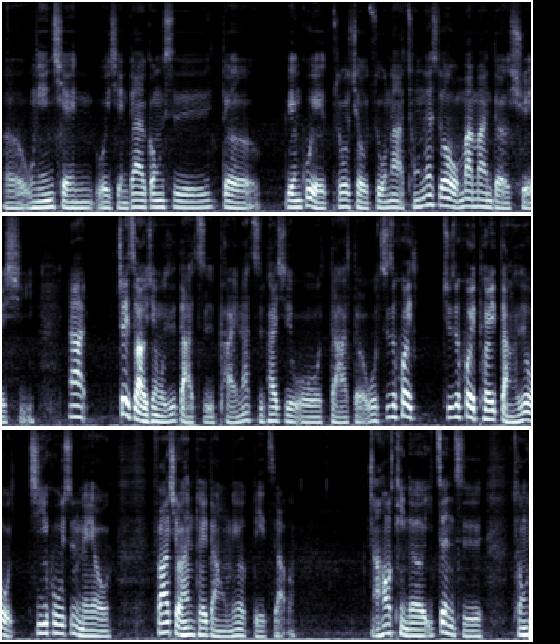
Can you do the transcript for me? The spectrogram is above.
呃五年前我以前待公司的缘故，也桌球桌。那从那时候我慢慢的学习。那最早以前我是打直拍，那直拍其实我打的我只是会就是会推挡，可是我几乎是没有。发球和推挡我没有别招，然后挺了一阵子，从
